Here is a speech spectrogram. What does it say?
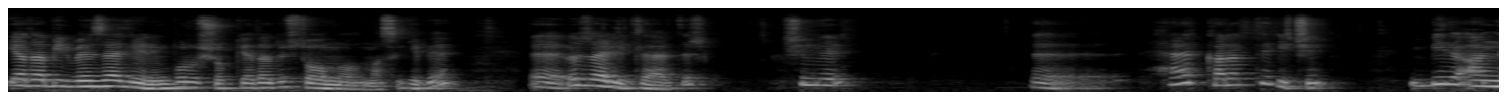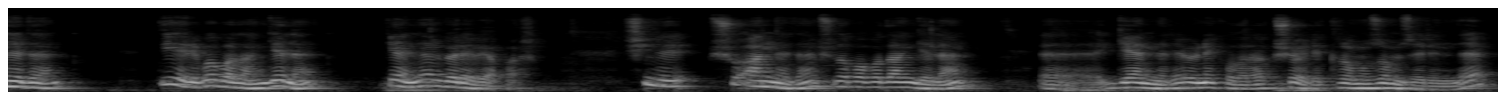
ya da bir bezelyenin buruşuk ya da düz tohumlu olması gibi e, özelliklerdir. Şimdi her karakter için biri anneden, diğeri babadan gelen genler görev yapar. Şimdi şu anneden, şu da babadan gelen e, genlere örnek olarak şöyle kromozom üzerinde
